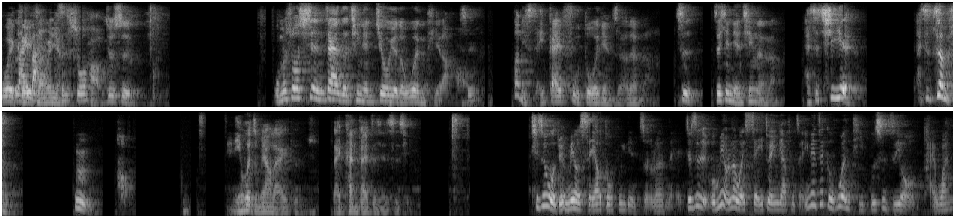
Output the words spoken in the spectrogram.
我也可以同意。直说。好，就是我们说现在的青年就业的问题了。是。到底谁该负多一点责任呢？是这些年轻人呢，还是企业，还是政府？嗯。好你会怎么样来来看待这件事情？其实我觉得没有谁要多负一点责任呢，就是我没有认为谁最应该负责，因为这个问题不是只有台湾，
